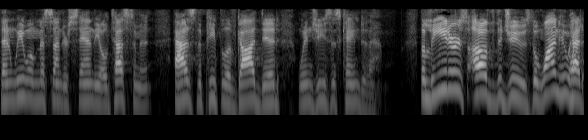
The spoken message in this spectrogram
then we will misunderstand the Old Testament as the people of God did when Jesus came to them. The leaders of the Jews, the one who had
